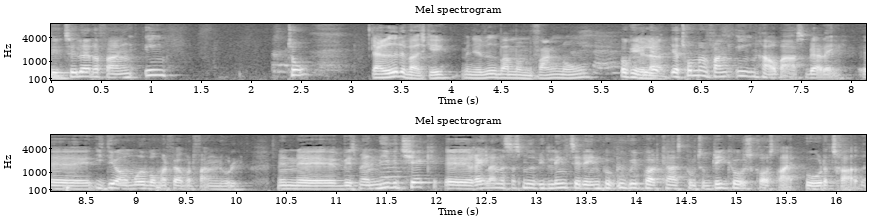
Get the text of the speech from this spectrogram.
Det er tilladt at fange en, to. Jeg ved det faktisk ikke, men jeg ved bare, at man må fange nogen. Okay, Eller- jeg, jeg tror, man må fange en havbars hver dag øh, i det område, hvor man før måtte fange 0. Men øh, hvis man lige vil tjekke øh, reglerne, så smider vi et link til det inde på ubpodcast.dk-38.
